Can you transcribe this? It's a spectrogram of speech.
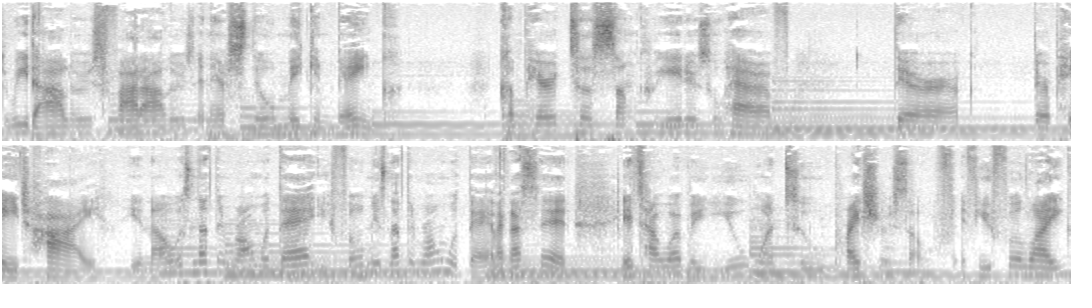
$3, $5, and they're still making bank compared to some creators who have their their page high. You know, it's nothing wrong with that. You feel me? It's nothing wrong with that. Like I said, it's however you want to price yourself. If you feel like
